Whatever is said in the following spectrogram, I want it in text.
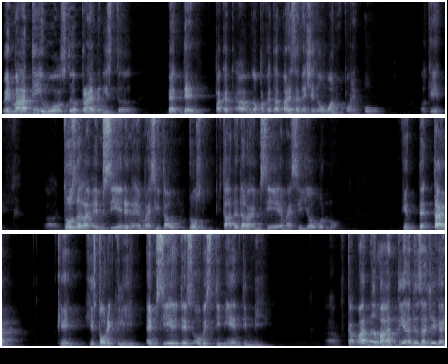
When Mahathir was the prime minister back then pakat um, not pakatan Barisan Nasional 1.0 okay Uh, those dalam MCA dengan MIC tahu. Those tak ada dalam MCA, MIC, you won't know. Okay, that time, okay, historically, MCA, there's always team A and team B. Uh, kat mana Mahathir ada saja kan,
